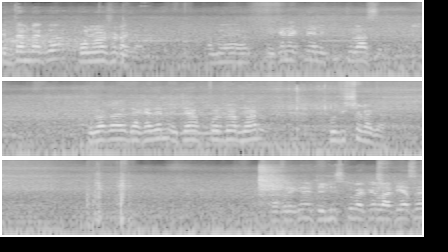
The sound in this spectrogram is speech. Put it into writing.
এর দাম রাখব পনেরোশো টাকা। তারপরে এখানে একটা ইলেকট্রিক চুলা আছে। চুলাটা দেখা দেন, এটা পড়বে আপনার পঁচিশশো টাকা। তারপরে এখানে টেলিস্কোপ একটা লাঠি আছে।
